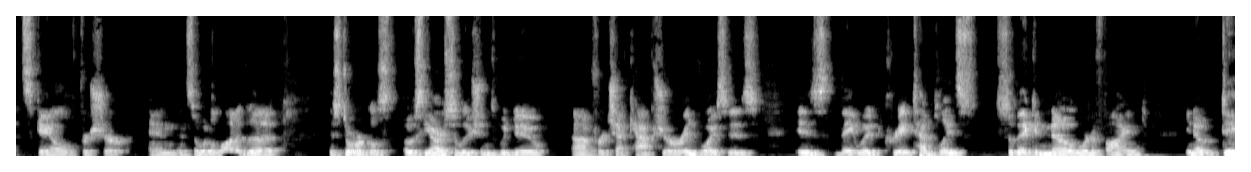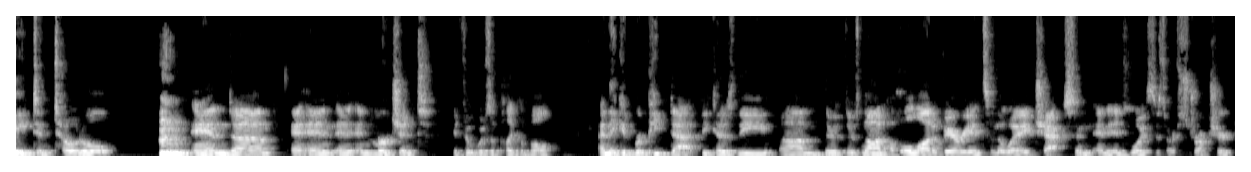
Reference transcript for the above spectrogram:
at scale for sure. And, and so, what a lot of the historical OCR solutions would do uh, for check capture or invoices is they would create templates so they can know where to find, you know, date and total and, um, and, and, and merchant if it was applicable. And they could repeat that because the um, there, there's not a whole lot of variance in the way checks and, and invoices are structured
